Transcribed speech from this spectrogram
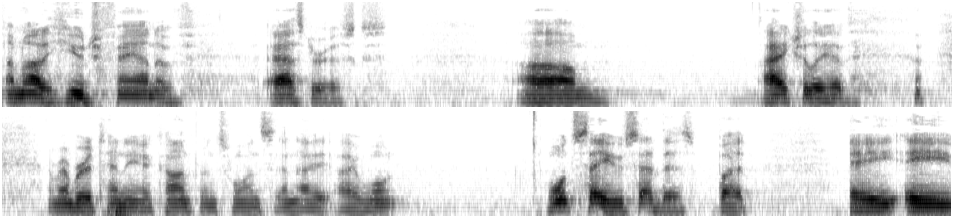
I'm not a huge fan of asterisks. Um, I actually have. I remember attending a conference once, and I, I won't won't say who said this, but a, a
